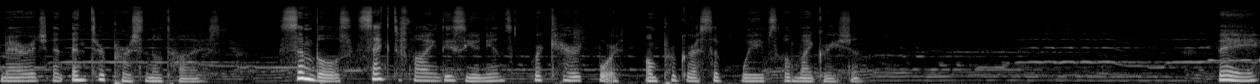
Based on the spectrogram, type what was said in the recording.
marriage, and interpersonal ties. Symbols sanctifying these unions were carried forth on progressive waves of migration. They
